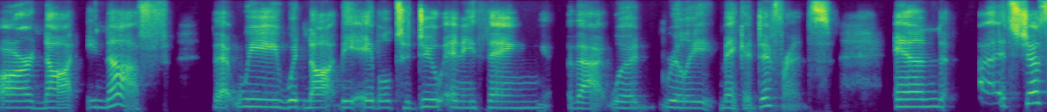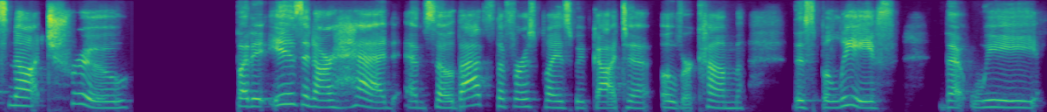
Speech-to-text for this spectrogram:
are not enough, that we would not be able to do anything that would really make a difference. And uh, it's just not true but it is in our head. And so that's the first place we've got to overcome this belief that we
